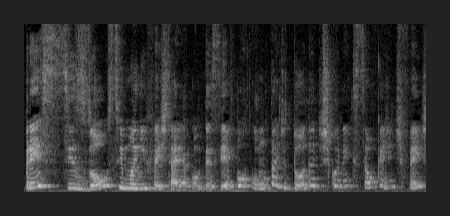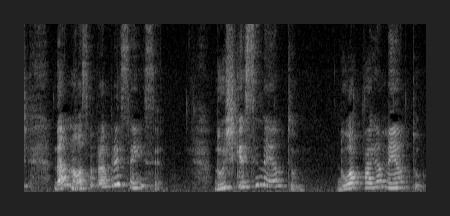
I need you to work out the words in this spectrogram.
precisou se manifestar e acontecer por conta de toda a desconexão que a gente fez da nossa própria essência, do esquecimento, do apagamento.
